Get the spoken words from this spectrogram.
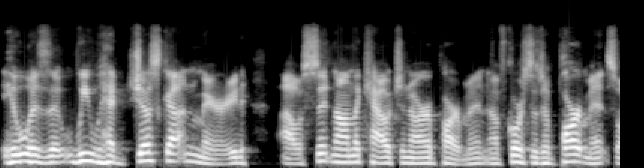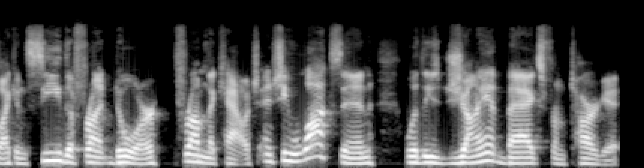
it was that we had just gotten married. I was sitting on the couch in our apartment. Of course, it's an apartment, so I can see the front door from the couch. And she walks in with these giant bags from Target,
